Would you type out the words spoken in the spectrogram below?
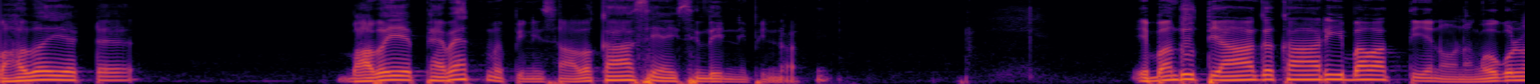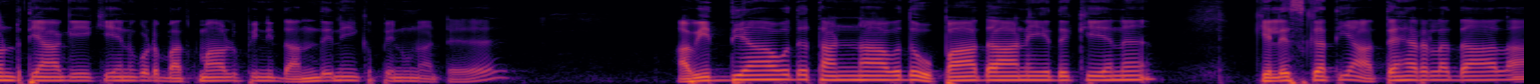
භවයට භවයේ පැවැත්ම පිණිස අවකාශයයි සිඳින්නේ පින්වත්නි. ඒ බඳු ත්‍යාගකාරී බවක් තියෙනවා නම් ඕගොල්ලන්ට ත්‍යාගය කියනකොට බත්මාළු පිණි දන් දෙන එක පෙනුනට අවිද්‍යාවද තණ්හාවද උපාදානයේද කියන කෙලස් ගතිය අතහැරලා දාලා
